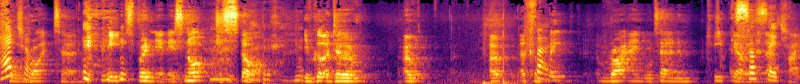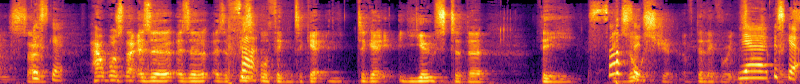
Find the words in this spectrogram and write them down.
a full right turn, keep sprinting. It's not just stop. You've got to do a, a, a, a complete right angle turn and keep going Sausage. at that pace. So Biscuit. How was that as a as a as a physical thing to get to get used to the the Sausage. exhaustion of delivering? Yeah, biscuit.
